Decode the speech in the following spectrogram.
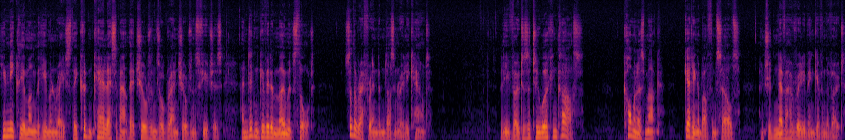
Uniquely among the human race, they couldn't care less about their children's or grandchildren's futures and didn't give it a moment's thought, so the referendum doesn't really count. Leave voters are too working class. Common as muck, getting above themselves, and should never have really been given the vote.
